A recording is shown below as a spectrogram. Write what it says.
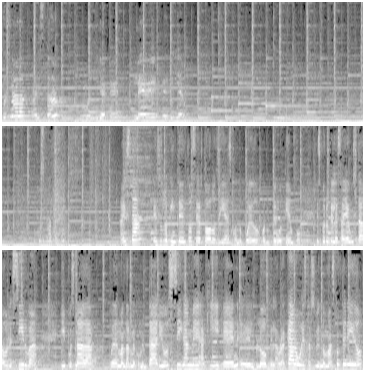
pues nada, ahí está, un maquillaje leve de día. Pues nada, ¿no? Ahí está, eso es lo que intento hacer todos los días cuando puedo, cuando tengo tiempo. Espero que les haya gustado, les sirva. Y pues nada, pueden mandarme comentarios, síganme aquí en el blog de Laura Caro, voy a estar subiendo más contenido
